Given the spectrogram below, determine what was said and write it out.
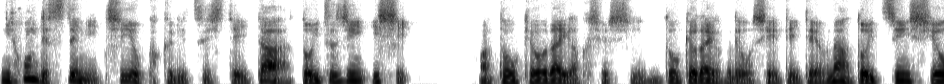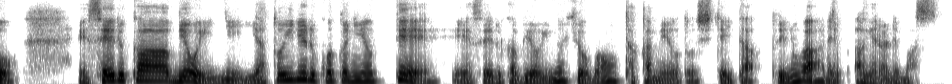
日本ですでに地位を確立していたドイツ人医師、まあ、東京大学出身、東京大学で教えていたようなドイツ人医師をセールカ病院に雇い入れることによって、セールカ病院の評判を高めようとしていたというのが挙げられます。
